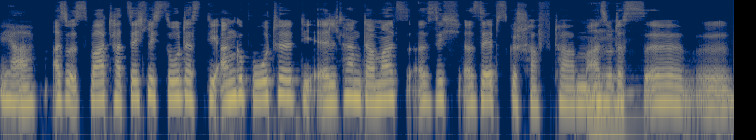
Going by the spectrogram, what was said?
ja, also es war tatsächlich so, dass die Angebote die Eltern damals äh, sich äh, selbst geschafft haben. Also mhm. das äh, äh,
